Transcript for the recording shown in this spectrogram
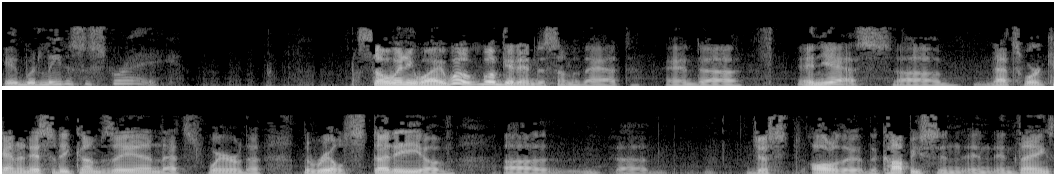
it would lead us astray. So anyway, we'll we'll get into some of that, and uh, and yes, uh, that's where canonicity comes in. That's where the the real study of uh, uh, just all of the the copies and, and, and things.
